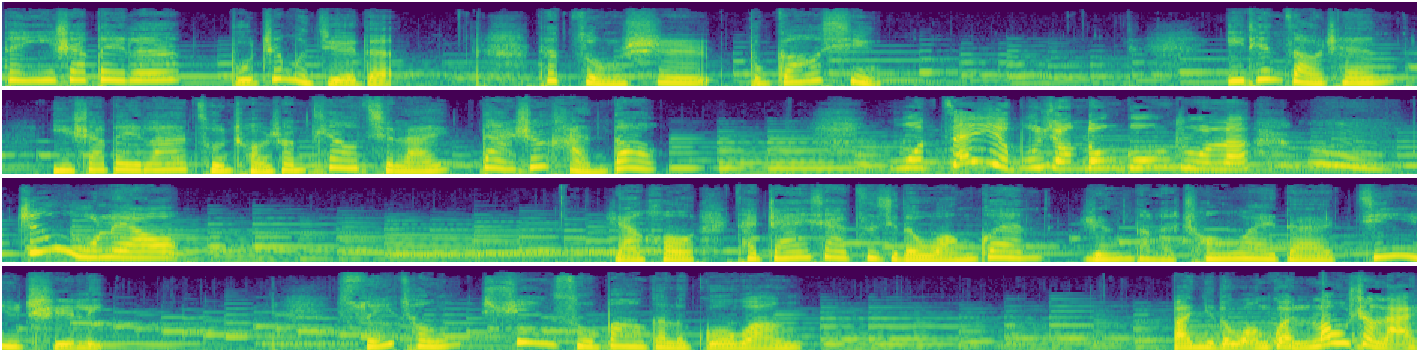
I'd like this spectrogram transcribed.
但伊莎贝拉不这么觉得，她总是不高兴。一天早晨，伊莎贝拉从床上跳起来，大声喊道：“我再也不想当公主了，嗯，真无聊。”然后他摘下自己的王冠，扔到了窗外的金鱼池里。随从迅速报告了国王：“把你的王冠捞上来！”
